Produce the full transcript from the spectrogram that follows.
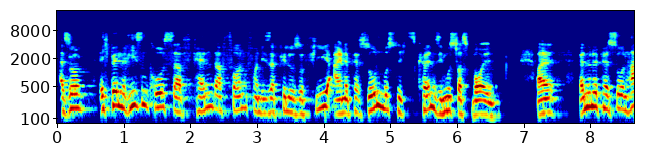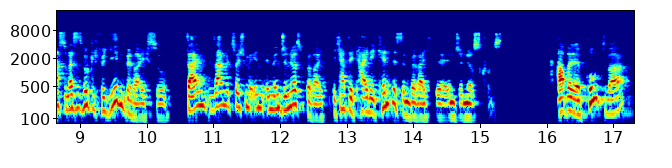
Also ich bin ein riesengroßer Fan davon, von dieser Philosophie, eine Person muss nichts können, sie muss was wollen. Weil wenn du eine Person hast, und das ist wirklich für jeden Bereich so, sagen, sagen wir zum Beispiel in, im Ingenieursbereich, ich hatte keine Kenntnis im Bereich der Ingenieurskunst. Aber der Punkt war,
